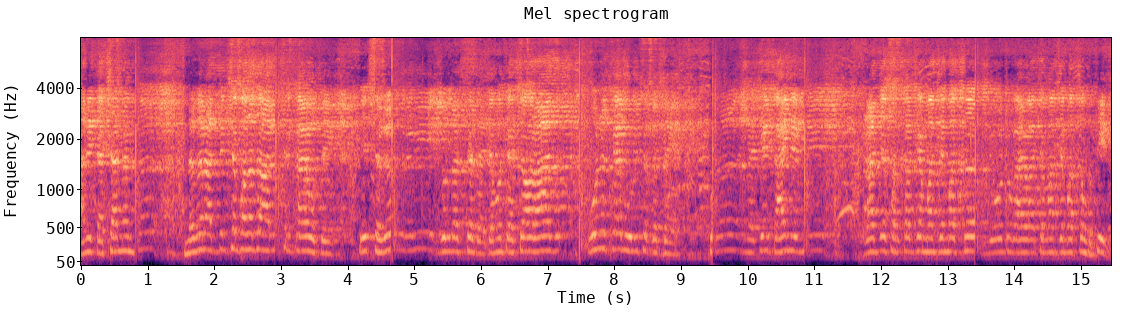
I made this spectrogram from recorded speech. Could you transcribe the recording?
आणि त्याच्यानंतर नगराध्यक्षपदाचं आरक्षण काय होते हे सगळं रवी दुर्लक्षात आहे. त्यामुळे त्याच्यावर आज कोणच काय बोलू शकत नाही. पुढं याचे काय निर्णय राज्य सरकारच्या माध्यमातून निवडणूक आयोगाच्या माध्यमातून होतील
